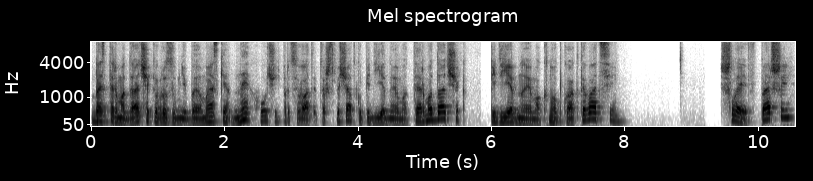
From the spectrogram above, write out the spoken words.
Без термодатчиків розумні БМСки не хочуть працювати, тож спочатку під'єднуємо термодатчик, під'єднуємо кнопку активації, шлейф перший,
